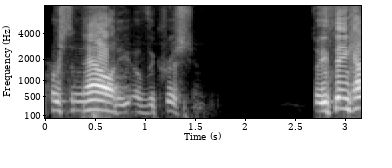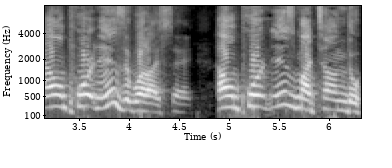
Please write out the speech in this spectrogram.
personality of the Christian. So you think, how important is it what I say? How important is my tongue? The,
